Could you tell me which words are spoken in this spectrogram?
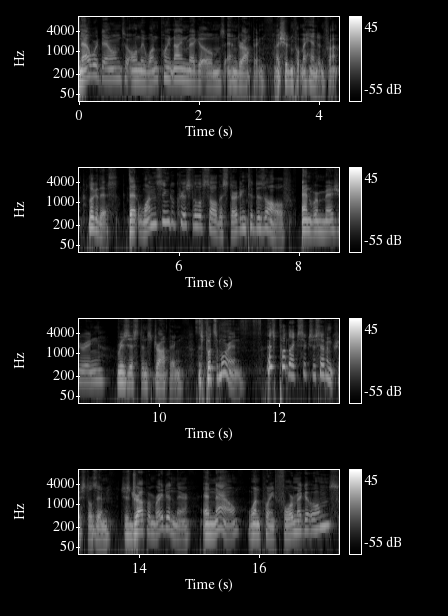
now we're down to only 1.9 mega ohms and dropping. I shouldn't put my hand in front. Look at this. That one single crystal of salt is starting to dissolve, and we're measuring resistance dropping. Let's put some more in. Let's put like six or seven crystals in. Just drop them right in there. And now, 1.4 mega ohms,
